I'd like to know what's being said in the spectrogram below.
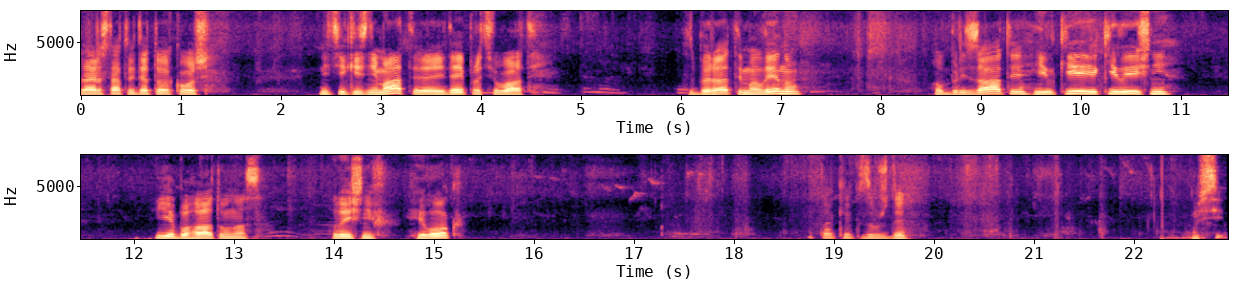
Зараз тато йде також не тільки знімати, а йде й працювати. Збирати малину, обрізати гілки, які лишні. Є багато у нас лишніх гілок. Так як завжди. Усі.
